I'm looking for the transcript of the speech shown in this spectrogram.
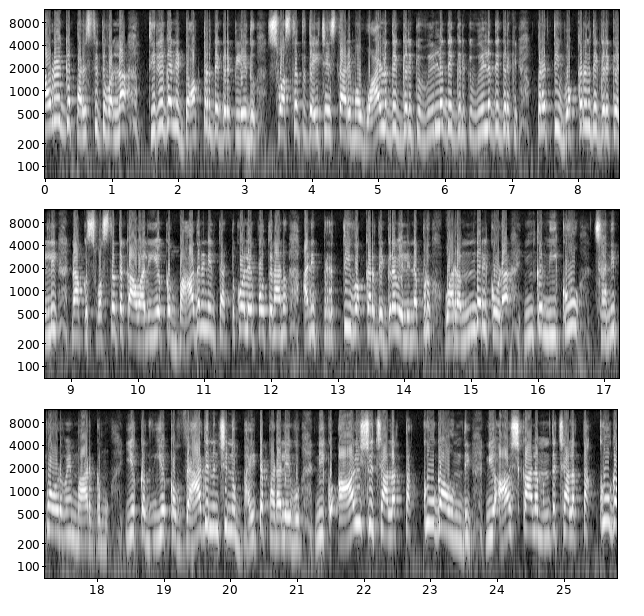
ఆరోగ్య పరిస్థితి వల్ల తిరగని డాక్టర్ దగ్గరికి లేదు. స్వస్థత దయచేస్తారేమో వాళ్ళ దగ్గరికి వీళ్ళ దగ్గరికి వీళ్ళ దగ్గరికి ప్రతి ఒక్కరి దగ్గరికి వెళ్ళి నాకు స్వస్థత కావాలి ఈ యొక్క బాధని నేను తట్టుకోలేకపోతున్నాను అని ప్రతి ఒక్కరి దగ్గర వెళ్ళినప్పుడు వారందరి కూడా ఇంకా నీకు చనిపోవడమే మార్గము. ఈ యొక్క ఈ యొక్క వ్యాధి నుంచి నువ్వు బయటపడలేవు. నీకు ఆయుష్ చాలా తక్కువ తక్కువగా ఉంది. నీ ఆయుష్కాలం అంతా చాలా తక్కువగా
